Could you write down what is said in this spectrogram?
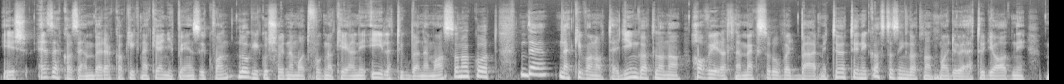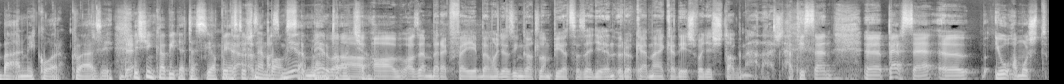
És ez ezek az emberek, akiknek ennyi pénzük van, logikus, hogy nem ott fognak élni, életükben nem alszanak ott, de neki van ott egy ingatlana, ha véletlen megszorul, vagy bármi történik, azt az ingatlant majd ő el tudja adni bármikor, kvázi. De, és inkább ide teszi a pénzt, és nem bankszámlán miért, miért van a, a, az emberek fejében, hogy az ingatlan piac az egy ilyen örök emelkedés, vagy egy stagnálás? Hát hiszen persze, jó, ha most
